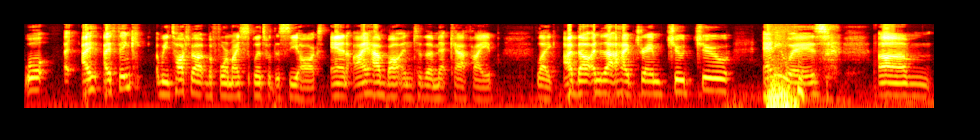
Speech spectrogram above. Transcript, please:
Well, I, I think we talked about before my splits with the Seahawks, and I have bought into the Metcalf hype. Like I bought into that hype train. Choo choo. Anyways, um,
